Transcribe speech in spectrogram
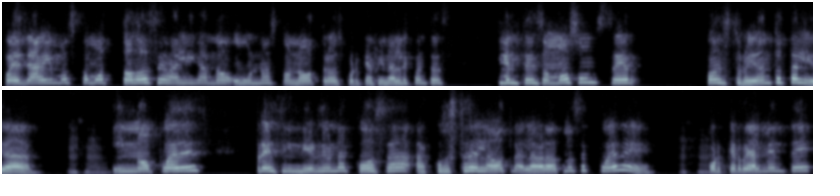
pues ya vimos cómo todo se va ligando unos con otros, porque a final de cuentas, gente, somos un ser construido en totalidad y no puedes prescindir de una cosa a costa de la otra. La verdad no se puede, porque realmente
